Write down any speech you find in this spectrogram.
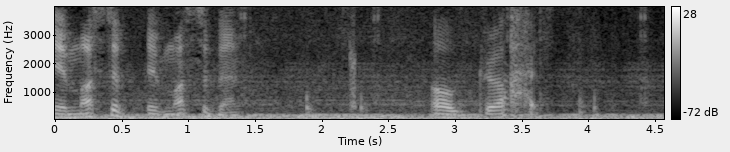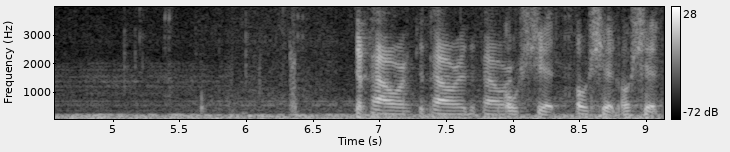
it must have it must have been. Oh god. The power, the power, the power. Oh shit. Oh shit. Oh shit.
